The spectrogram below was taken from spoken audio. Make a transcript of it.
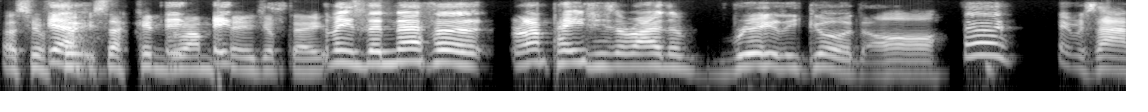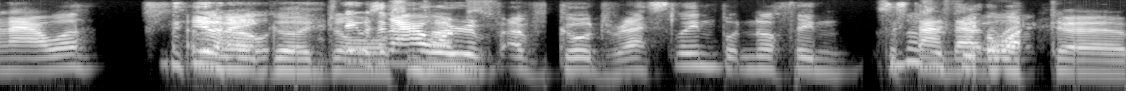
That's your Yeah, 30 second it- it- Rampage update. I mean, they're never Rampages are either really good or eh, it was an hour. you know, good. it was an hour of, of good wrestling, but nothing to Sometimes stand out. like uh,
